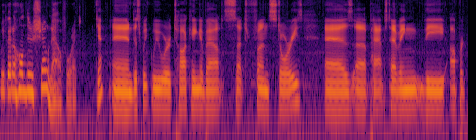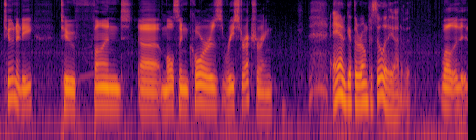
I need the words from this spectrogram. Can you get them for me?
we've got a whole new show now for it. Yeah, and this week we were talking about such fun stories as uh, Pabst having the opportunity to fund uh, Molson Coors restructuring. And get their own facility out of it. Well, it, it-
